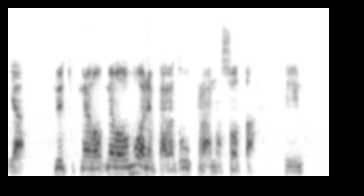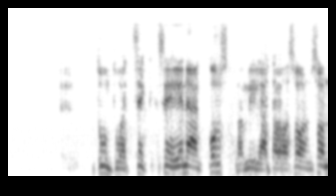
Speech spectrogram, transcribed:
Ja nyt meillä on, meillä on ollut vuoden päivät Ukrainan sota, niin tuntuu, että se, se ei enää kosketa millään tavalla. Se on, se on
